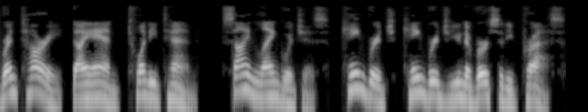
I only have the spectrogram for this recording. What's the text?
Brentari, Diane, 2010. Sign Languages. Cambridge, Cambridge University Press.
